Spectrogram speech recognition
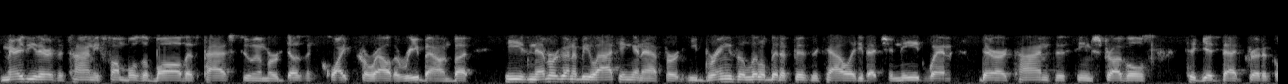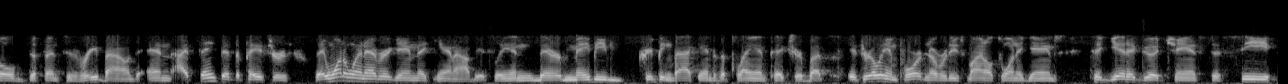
maybe there's a time he fumbles a ball that's passed to him or doesn't quite corral the rebound. But he's never going to be lacking in effort. He brings a little bit of physicality that you need when there are times this team struggles – to get that critical defensive rebound. And I think that the Pacers they want to win every game they can, obviously, and they're maybe creeping back into the play-in picture. But it's really important over these final 20 games to get a good chance to see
